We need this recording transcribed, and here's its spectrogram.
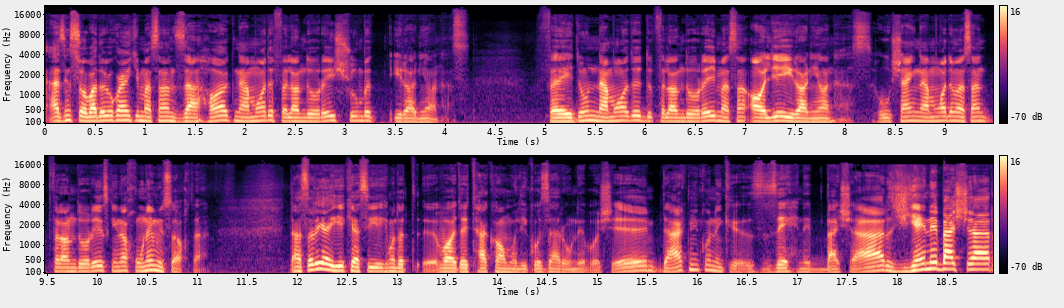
از این صحبت بکنن که مثلا زهاک نماد فلان دوره شوم به ایرانیان هست. فریدون نماد فلان دوره مثلا عالی ایرانیان هست. هوشنگ نماد مثلا فلان دوره است که اینا خونه میساختن. در صورتی اگه کسی یک مدت واحد تکاملی گذرونده باشه درک می‌کنه که ذهن بشر ژن بشر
